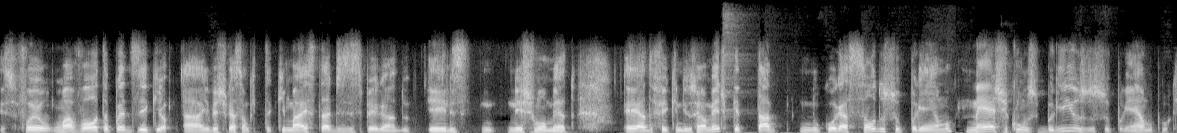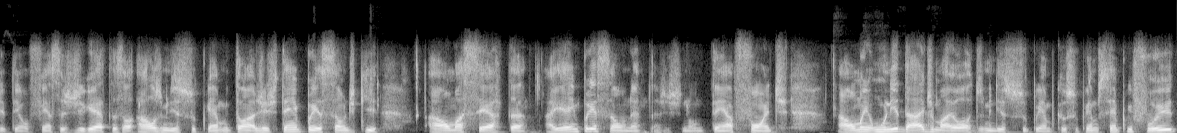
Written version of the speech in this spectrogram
isso foi uma volta para dizer que a investigação que, que mais está desesperando eles neste momento é a do fake news, realmente, porque está no coração do Supremo, mexe com os brios do Supremo, porque tem ofensas diretas aos ministros do Supremo, então a gente tem a impressão de que há uma certa. Aí é a impressão, né? A gente não tem a fonte há uma unidade maior dos ministros do Supremo, porque o Supremo sempre foi,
